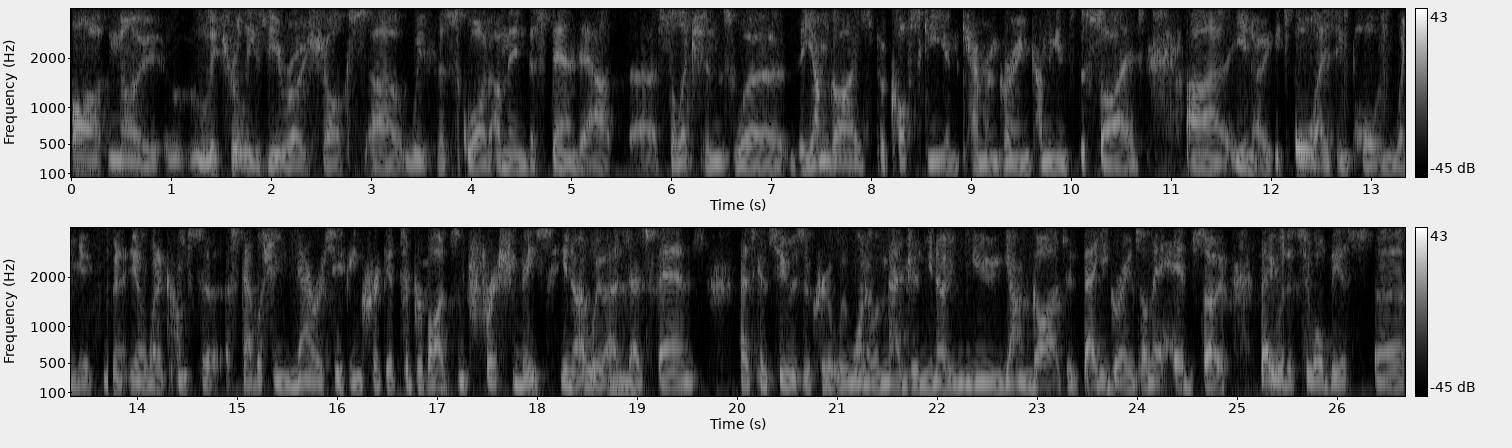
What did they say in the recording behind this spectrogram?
Oh, no, literally zero shocks uh, with the squad. I mean, the standout uh, selections were the young guys, Pucovski and Cameron Green coming into the side. Uh, you know, it's always important when you, you know, when it comes to establishing narrative in cricket to provide some fresh meat. You know, mm. as, as fans, as consumers of cricket, we want to imagine, you know, new young guys with baggy greens on their heads. So they were the two obvious uh,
